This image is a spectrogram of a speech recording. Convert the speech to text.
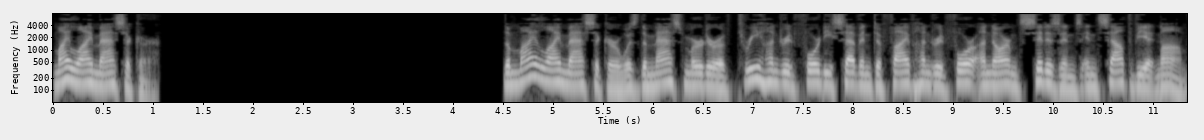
My Lai massacre The My Lai massacre was the mass murder of 347 to 504 unarmed citizens in South Vietnam,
